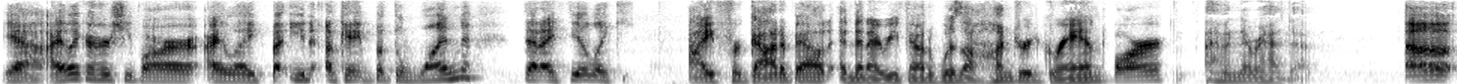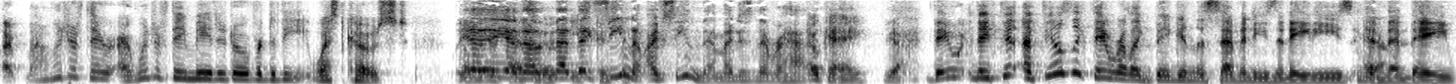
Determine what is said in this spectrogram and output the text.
yeah, I like a Hershey bar. I like, but you know, okay, but the one that I feel like I forgot about and then I refound was a hundred grand bar. I have never had that. Uh, I I wonder if they I wonder if they made it over to the West Coast. Yeah, yeah, yeah. No, no, they've seen them. I've seen them. I just never had. Okay. Yeah. They were they feel it feels like they were like big in the 70s and 80s Yeah. and then they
